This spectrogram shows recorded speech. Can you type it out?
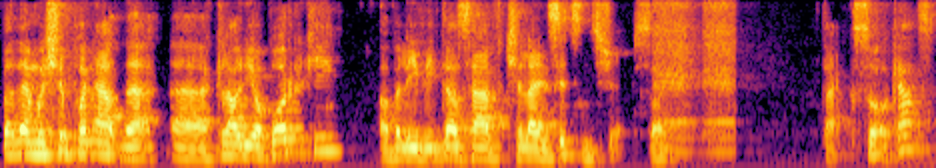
But then we should point out that uh, Claudio Borghi, I believe he does have Chilean citizenship, so that sort of counts.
